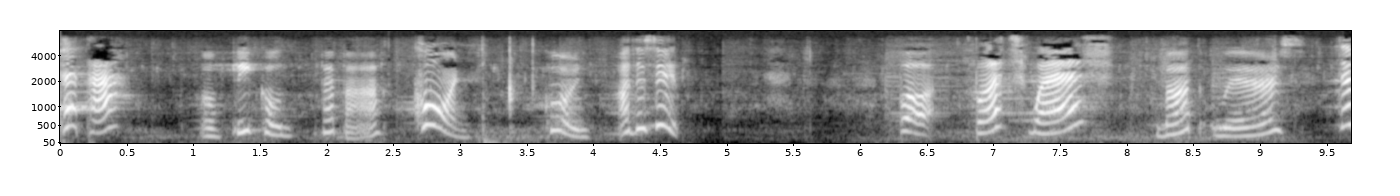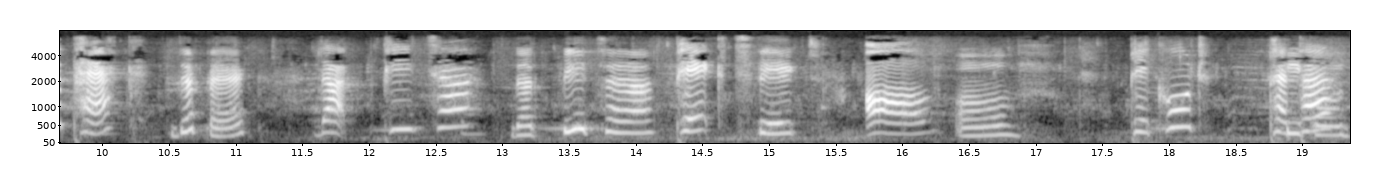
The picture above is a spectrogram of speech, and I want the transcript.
pepper of pickled pepper corn. corn. Ah, that's it. But but where's But where's the peck the peck that Peter that Peter picked picked of of pickled pepper pickled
